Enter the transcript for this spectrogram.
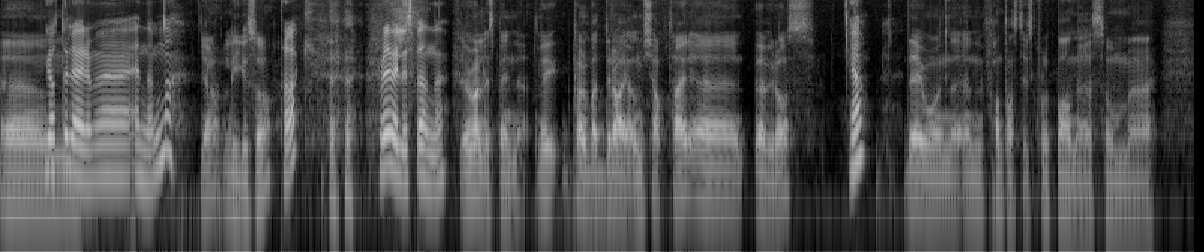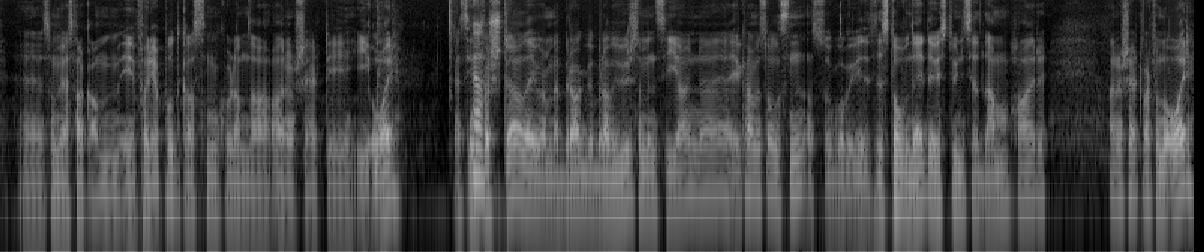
Um, Gratulerer med NM, da. Ja, likeså. Takk. Det ble veldig spennende. Det blir veldig spennende. Vi kan jo bare dra gjennom kjapt her. Eh, Øverås. Ja. Det er jo en, en fantastisk flott bane som, eh, som vi har snakka om i forrige podkast, hvor de da arrangerte i, i år. eh, Sin Ja. første, og det gjorde de med bragd og bravur, som en sier han, eh, Erik Hannes Aalesen. Og så går vi videre til Stovner. Det er jo en stund siden de har arrangert, i hvert fall noen år.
